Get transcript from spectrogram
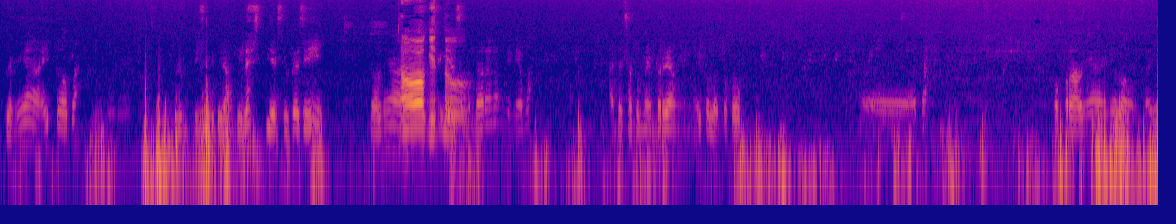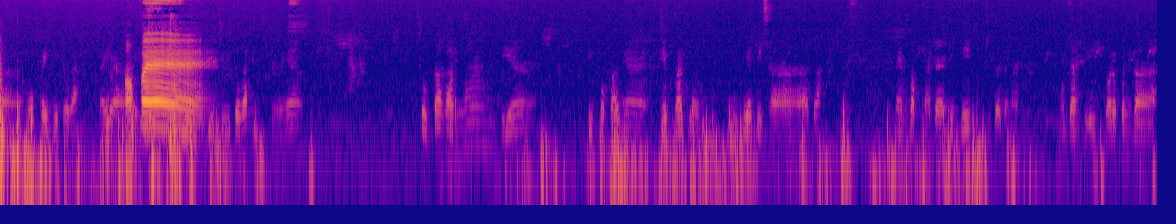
sebenarnya itu apa belum bisa dibilang bilas bias juga sih soalnya Oh, gitu. iya, sementara kan ini apa ada satu member yang itu loh cukup eh, apa overallnya ini loh kayak OP gitu kan kayak OP. Yuji itu kan sebenarnya suka karena dia di vokalnya hebat loh dia bisa apa nembak nada tinggi juga dengan mudah sih walaupun nggak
